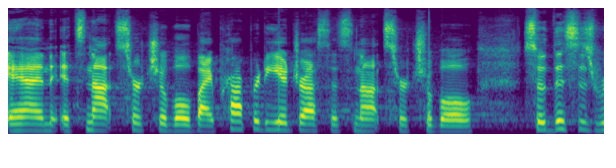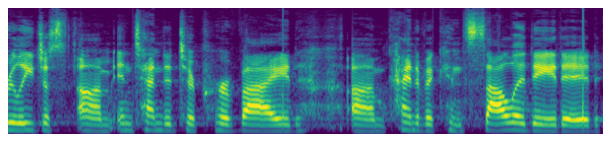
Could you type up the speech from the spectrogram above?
and it's not searchable by property address, it's not searchable. So this is really just um, intended to provide um, kind of a consolidated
